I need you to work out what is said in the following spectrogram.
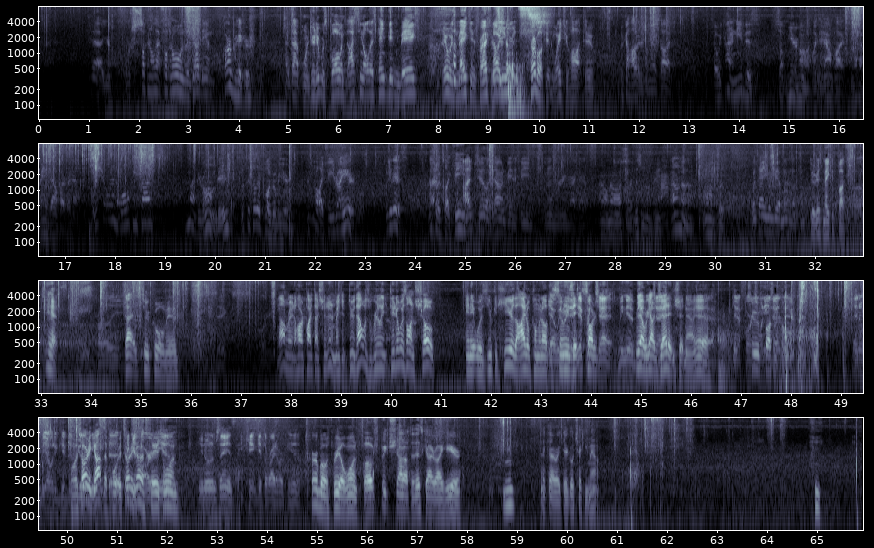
Yeah, you're we're sucking all that fucking oil into the goddamn carburetor. At that point, dude, it was blowing. I seen all this tank getting big. It was making pressure. No, The you turbo- heard- turbo's getting way too hot too. Look how hot it is on the other side. So we kind of need this something here, huh? Like a downpipe. I don't have any downpipe right now. Are we sure we're in the oil feed side? You might be wrong, dude. What's this other plug over here? This is probably feed right here. Look at this. This looks like feed. I I'd feel like that would be the feed one we're in right now. don't know. I feel like this one would be. Uh-huh. I don't know though. I don't have a clue. What time you gonna be at my house? Dude, it's making fucking shit. Probably That is too cool, man. six forty. Now I'm ready to hard pipe that shit in and make it. Dude, that was really, dude, it was on choke. And it was, you could hear the idle coming up Yeah, as soon as a it different started. jet. We need a Yeah, we got to jet it and shit now. Yeah. Yeah. Get a Too fucking jet cool. there. Then it'll be able to give the Well, it's already got the four, it's already got a stage RPM. one. You know what I'm saying? It's, you can't get the right RPM. Turbo 301, folks. Big shout out to this guy right here. Hmm? That guy right there. Go check him out.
